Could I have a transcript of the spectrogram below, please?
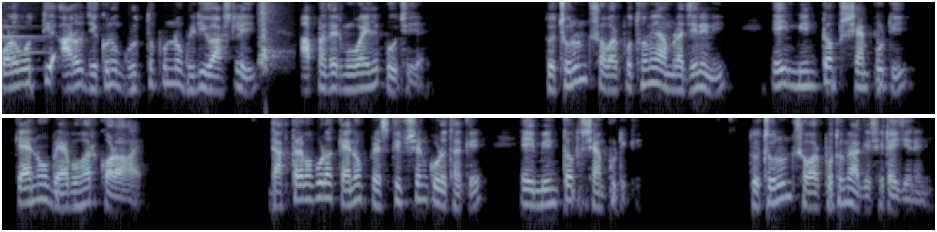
পরবর্তী আরও যে কোনো গুরুত্বপূর্ণ ভিডিও আসলেই আপনাদের মোবাইলে পৌঁছে যায়। তো চলুন সবার প্রথমে আমরা জেনে নিই, এই মিন্টপ শ্যাম্পুটি কেন ব্যবহার করা হয়? ডাক্তারবাবুরা কেন প্রেসক্রিপশন করে থাকে এই মিন্টপ শ্যাম্পুটিকে তো চলুন সবার প্রথমে আগে সেটাই জেনে নিই।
